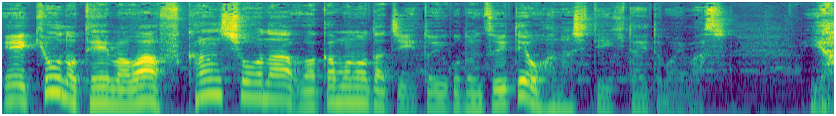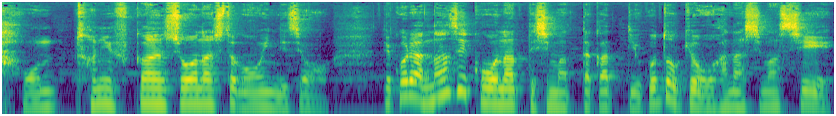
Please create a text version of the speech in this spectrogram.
えー今日のテーマは不干渉な若者たちということについてお話していきたいと思います。いや本当に不干渉な人が多いんですよ。でこれはなぜこうなってしまったかっていうことを今日お話しますし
